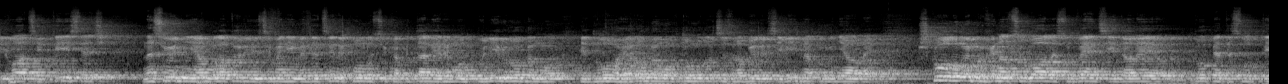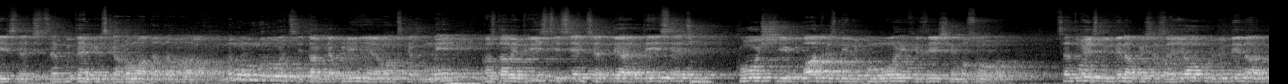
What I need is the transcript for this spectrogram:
220 тисяч. На сьогодні амбулаторію сімейної медицини повністю капітальний ремонт полів робимо, підлоги робимо, в тому році зробили всі вікна, поміняли. Школу ми профінансували, субвенції дали до 500 тисяч, це Бутенківська громада дала. В минулому році, так для порівняння вам скажу, ми роздали 275 тисяч коштів адресної допомоги фізичним особам. Це тобто людина пише заяву, людина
